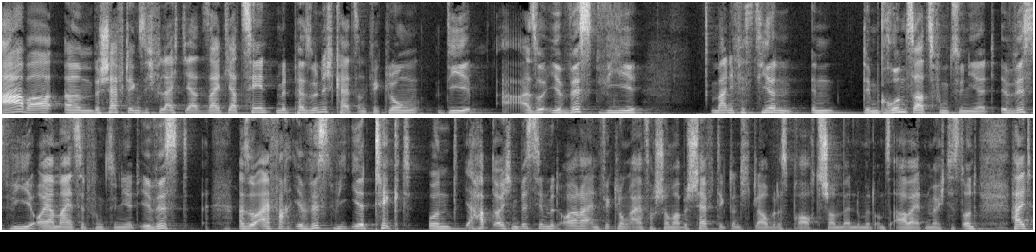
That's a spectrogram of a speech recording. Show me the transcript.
aber ähm, beschäftigen sich vielleicht ja seit Jahrzehnten mit Persönlichkeitsentwicklung, die, also ihr wisst, wie Manifestieren in dem Grundsatz funktioniert. Ihr wisst, wie euer Mindset funktioniert. Ihr wisst, also einfach, ihr wisst, wie ihr tickt und ihr habt euch ein bisschen mit eurer Entwicklung einfach schon mal beschäftigt und ich glaube, das braucht es schon, wenn du mit uns arbeiten möchtest. Und halt,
